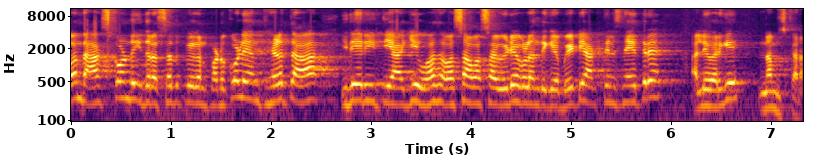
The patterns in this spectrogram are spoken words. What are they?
ಬಂದು ಹಾಕ್ಸ್ಕೊಂಡು ಇದರ ಸದುಪಯೋಗ ಪಡ್ಕೊಳ್ಳಿ ಅಂತ ಹೇಳ್ತಾ ಇದೇ ರೀತಿಯಾಗಿ ಹೊಸ ಹೊಸ ಹೊಸ ವಿಡಿಯೋಗಳೊಂದಿಗೆ ಭೇಟಿ ಆಗ್ತೀನಿ ಸ್ನೇಹಿತರೆ. ಅಲ್ಲಿವರೆಗೆ ನಮಸ್ಕಾರ.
